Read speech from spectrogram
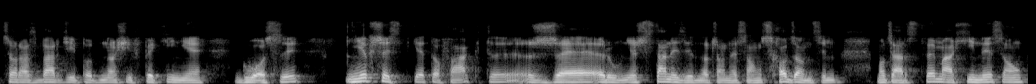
coraz bardziej podnosi w Pekinie głosy. Nie wszystkie to fakt, że również Stany Zjednoczone są schodzącym mocarstwem, a Chiny są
